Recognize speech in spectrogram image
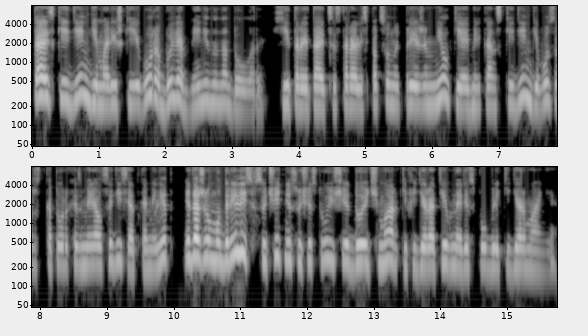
Тайские деньги Маришки и Егора были обменены на доллары. Хитрые тайцы старались подсунуть прежним мелкие американские деньги, возраст которых измерялся десятками лет, и даже умудрились всучить несуществующие дойчмарки Федеративной Республики Германия.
